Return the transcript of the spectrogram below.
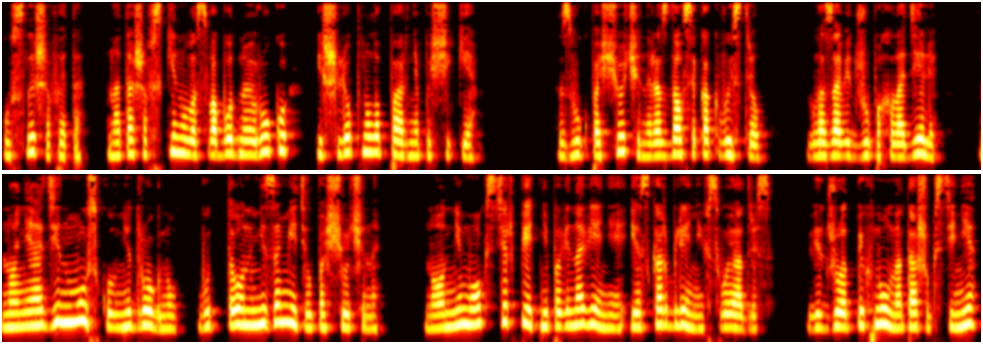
Услышав это, Наташа вскинула свободную руку и шлепнула парня по щеке. Звук пощечины раздался как выстрел. Глаза Виджу похолодели, но ни один мускул не дрогнул, будто он не заметил пощечины. Но он не мог стерпеть неповиновения и оскорблений в свой адрес. Виджу отпихнул Наташу к стене,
